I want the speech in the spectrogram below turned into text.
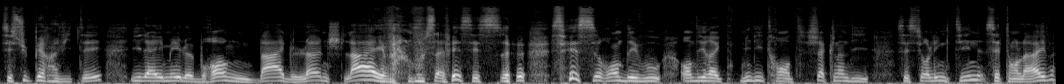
c'est super invité. Il a aimé le Brown Bag Lunch Live. Vous savez, c'est ce, c'est ce rendez-vous en direct, midi 30, chaque lundi. C'est sur LinkedIn, c'est en live,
